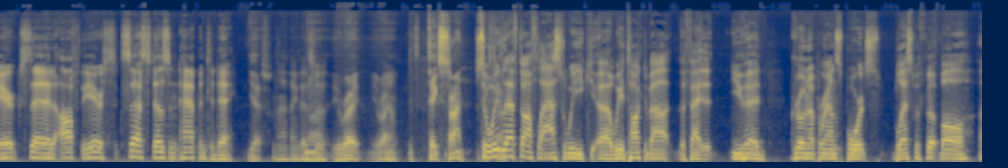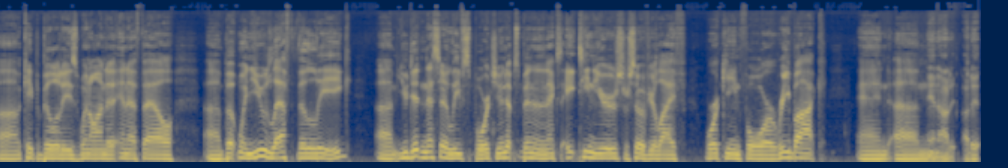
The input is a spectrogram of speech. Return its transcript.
Eric said off the air, success doesn't happen today. Yes, I think that's no, a you're right. You're right. Yeah. It takes time. So Takes when we time. left off last week, uh, we had talked about the fact that you had grown up around sports, blessed with football uh, capabilities, went on to NFL. Uh, but when you left the league, um, you didn't necessarily leave sports. You ended up spending the next 18 years or so of your life working for Reebok and um, and Adi- Adi-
